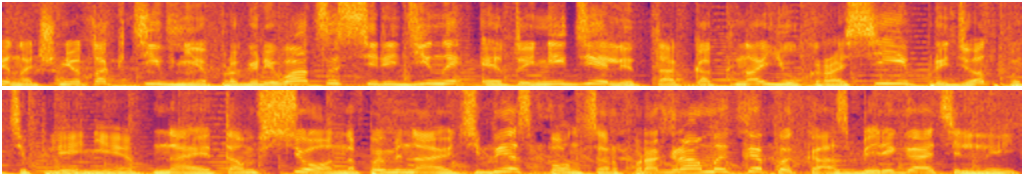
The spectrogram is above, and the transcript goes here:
море начнет активнее прогреваться с середины этой недели, так как на юг России придет потепление. На этом все. Напоминаю тебе спонсор программы КПК «Сберегательный».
